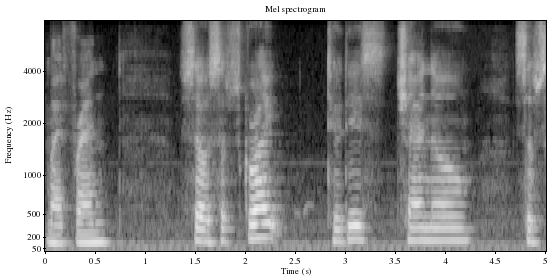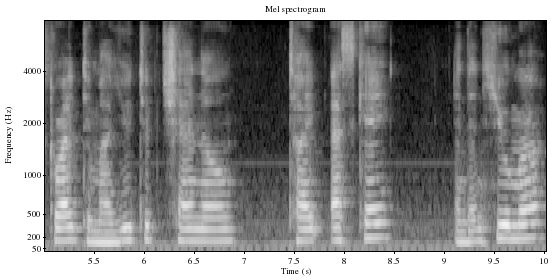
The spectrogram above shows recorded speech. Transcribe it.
my friend. So subscribe to this channel, subscribe to my YouTube channel, type SK and then humor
